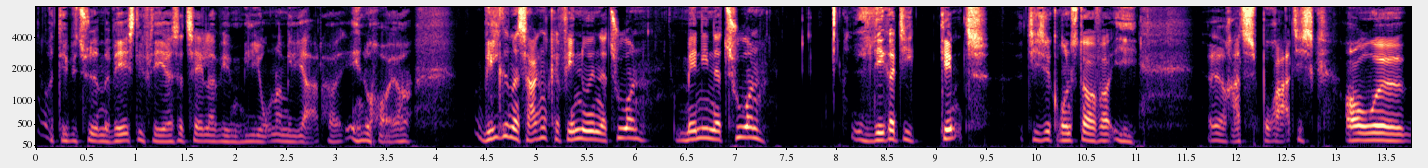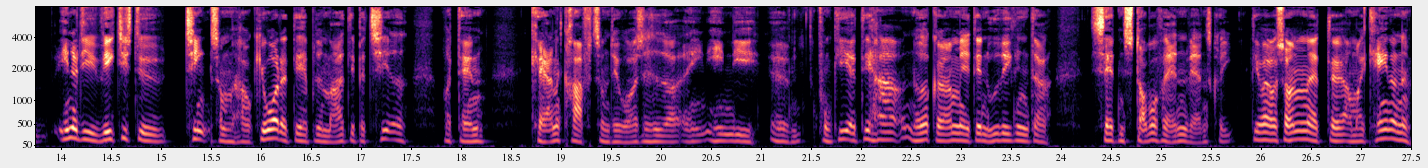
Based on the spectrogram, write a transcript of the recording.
Og det betyder, at med væsentligt flere, så taler vi millioner, milliarder endnu højere. Hvilket man sagtens kan finde ud i naturen, men i naturen ligger de gemt, disse grundstoffer, i øh, ret sporadisk. Og øh, en af de vigtigste ting, som har gjort, at det er blevet meget debatteret, hvordan kernekraft, som det jo også hedder, egentlig øh, fungerer, det har noget at gøre med den udvikling, der satte en stopper for 2. verdenskrig. Det var jo sådan, at øh, amerikanerne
